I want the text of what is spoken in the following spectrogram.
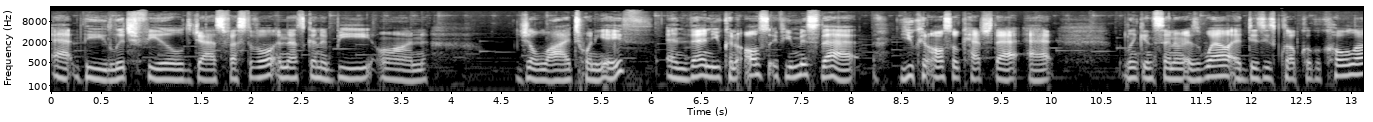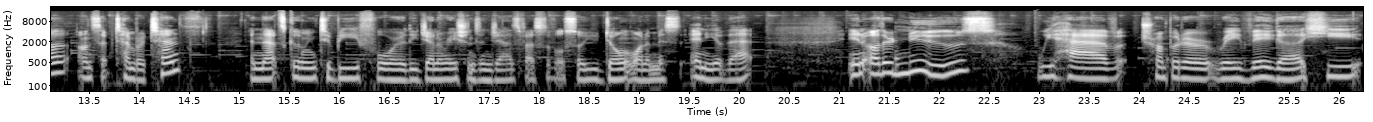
at the Litchfield Jazz Festival, and that's going to be on July 28th. And then you can also, if you miss that, you can also catch that at Lincoln Center as well at Dizzy's Club Coca Cola on September 10th. And that's going to be for the Generations in Jazz Festival. So you don't want to miss any of that. In other news, we have trumpeter Ray Vega. He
